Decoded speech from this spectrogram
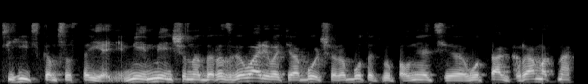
психическом состоянии. Меньше надо разговаривать, а больше работать, выполнять э, вот так грамотно,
